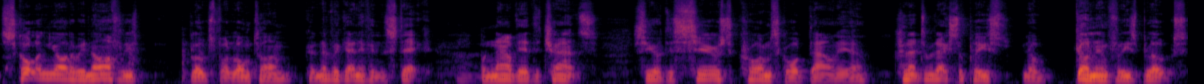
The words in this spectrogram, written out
Scotland Yard have been after these blokes for a long time, could never get anything to stick. But now they had the chance. So you had this serious crime squad down here, connected with extra police, you know, gunning for these blokes,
